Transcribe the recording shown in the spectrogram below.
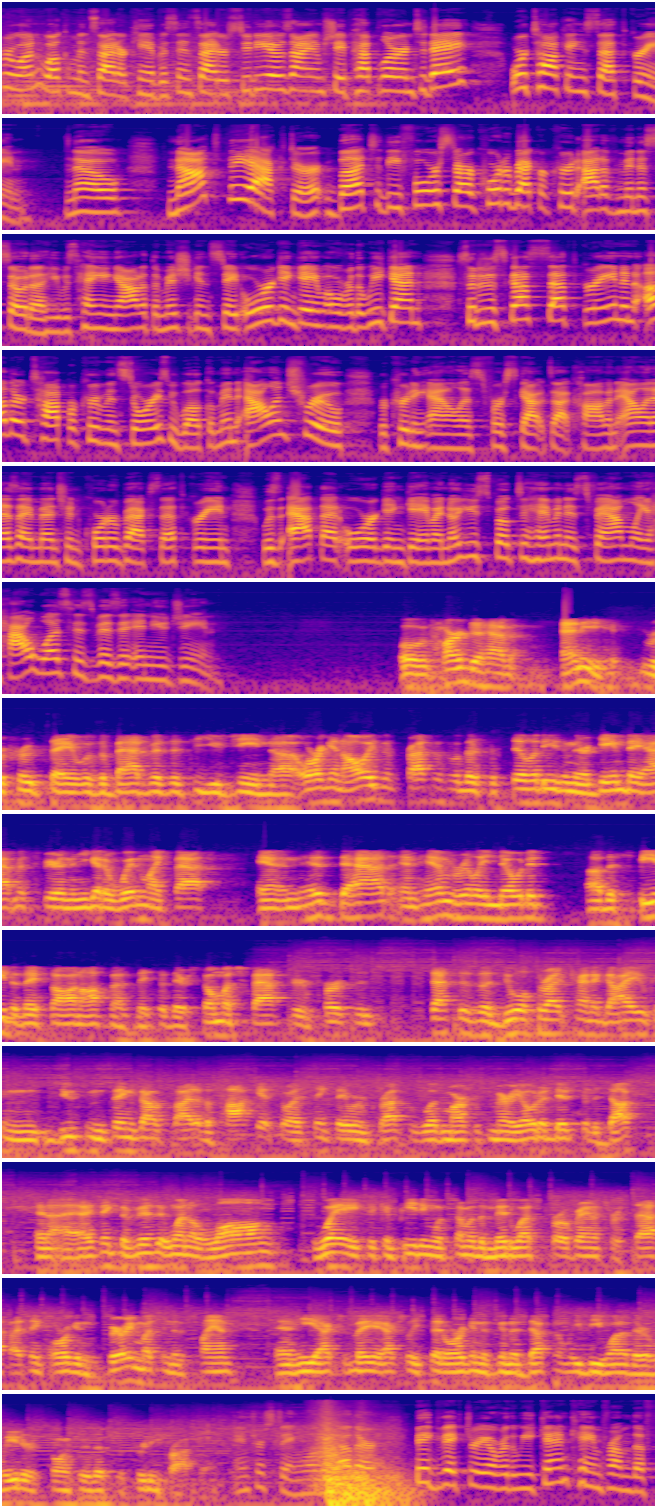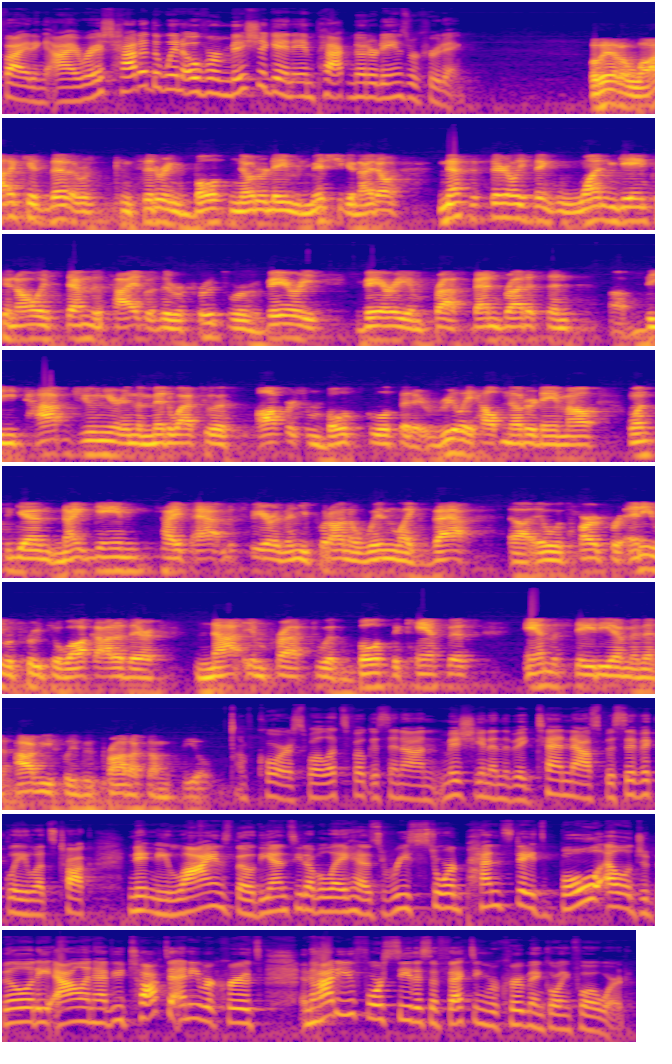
everyone. Welcome inside our Campus Insider Studios. I am Shae Peppler, and today we're talking Seth Green. No, not the actor, but the four star quarterback recruit out of Minnesota. He was hanging out at the Michigan State Oregon game over the weekend. So, to discuss Seth Green and other top recruitment stories, we welcome in Allen Trieu, recruiting analyst for Scout.com. And Allen, as I mentioned, quarterback Seth Green was at that Oregon game. I know you spoke to him and his family. How was his visit in Eugene? Well, it was hard to have any recruit say it was a bad visit to Eugene. Uh, Oregon always impresses with their facilities and their game day atmosphere, and then you get a win like that. And his dad and him really noted uh, the speed that they saw on offense. They said they're so much faster in person. Seth is a dual threat kind of guy who can do some things outside of the pocket, so I think they were impressed with what Marcus Mariota did for the Ducks. And I, I think the visit went a long way to competing with some of the Midwest programs for Seth. I think Oregon's very much in his plans, and he actually they actually said Oregon is going to definitely be one of their leaders going through this recruiting process. Interesting. Well, the other big victory over the weekend came from the Fighting Irish. How did the win over Michigan impact Notre Dame's recruiting? Well, they had a lot of kids there that were considering both Notre Dame and Michigan. I don't necessarily think one game can always stem the tide, but the recruits were very, very impressed. Ben Bredeson, uh, the top junior in the Midwest who has offers from both schools said it really helped Notre Dame out. Once again, night game type atmosphere, and then you put on a win like that. Uh, it was hard for any recruit to walk out of there not impressed with both the campus and the stadium, and then obviously the product on the field. Of course. Well, let's focus in on Michigan and the Big Ten now. Specifically, let's talk Nittany Lions, though. The NCAA has restored Penn State's bowl eligibility. Allen, have you talked to any recruits, and how do you foresee this affecting recruitment going forward?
